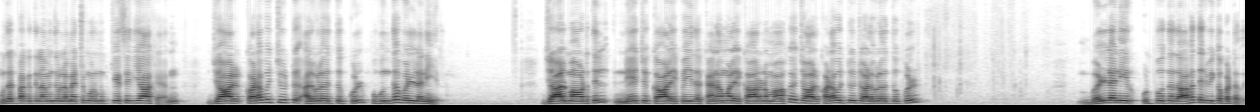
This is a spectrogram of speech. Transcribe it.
முதற் பக்கத்தில் அமைந்துள்ள மற்றொரு முக்கிய செய்தியாக ஜாழ் கடவுச்சூட்டு அலுவலகத்துக்குள் புகுந்த வெள்ள நீர். ஜால் மாவட்டத்தில் நேற்று காலை பெய்த கனமழை காரணமாக ஜால் கடவுச்சீட்டு அலுவலகத்துக்குள் வெள்ள நீர் உட்புகுந்ததாக தெரிவிக்கப்பட்டது.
